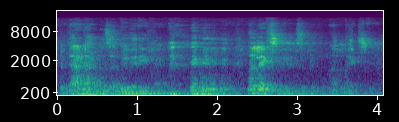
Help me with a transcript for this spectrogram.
If that happens, I'll be very glad. നല്ല എക്സ്പീരിയൻസ് നല്ല എക്സ്പീരിയൻസ്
